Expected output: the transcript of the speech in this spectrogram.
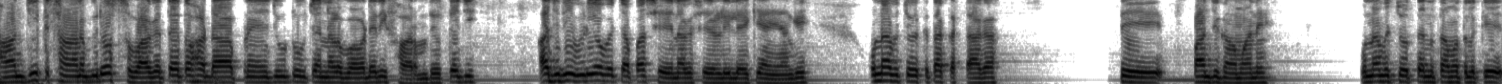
ਹਾਂਜੀ ਕਿਸਾਨ ਵੀਰੋ ਸਵਾਗਤ ਹੈ ਤੁਹਾਡਾ ਆਪਣੇ YouTube channel Bawa dairy farm ਦੇ ਉੱਤੇ ਜੀ। ਅੱਜ ਦੀ ਵੀਡੀਓ ਵਿੱਚ ਆਪਾਂ ਛੇ ਨਗ ਸੇਲ ਲਈ ਲੈ ਕੇ ਆਏ ਆਂਗੇ। ਉਹਨਾਂ ਵਿੱਚੋਂ ਇੱਕ ਤਾਂ ਕੱਟਾ ਗਾ ਤੇ ਪੰਜ ਗਾਵਾਂ ਨੇ। ਉਹਨਾਂ ਵਿੱਚੋਂ ਤਿੰਨ ਤਾਂ ਮਤਲਬ ਕਿ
